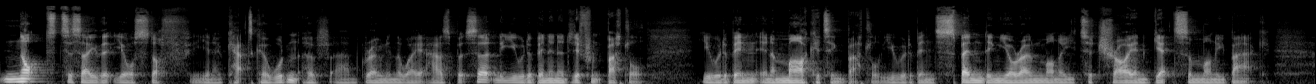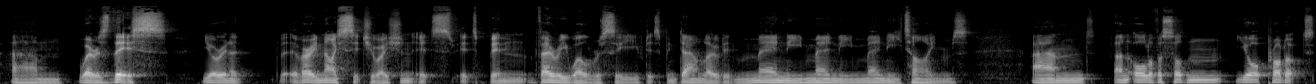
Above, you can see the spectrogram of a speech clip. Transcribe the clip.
not to say that your stuff, you know, Katka wouldn't have um, grown in the way it has, but certainly you would have been in a different battle. You would have been in a marketing battle. You would have been spending your own money to try and get some money back. Um, whereas this, you're in a, a very nice situation. It's it's been very well received. It's been downloaded many, many, many times, and and all of a sudden your product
